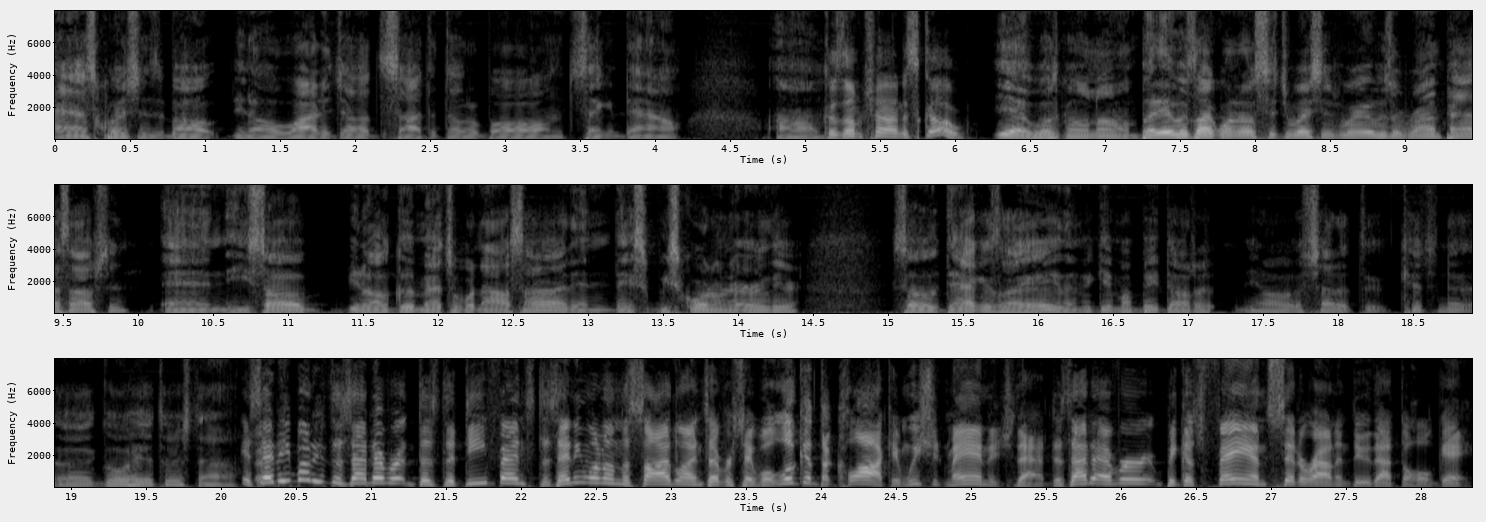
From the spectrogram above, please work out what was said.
asked questions about, you know, why did y'all decide to throw the ball on second down? Um, Because I'm trying to score. yeah, what's going on? But it was like one of those situations where it was a run pass option, and he saw you know a good matchup on the outside, and they we scored on it earlier. So Dak is like, hey, let me give my big daughter you know a shot at the catching the uh, go ahead touchdown. Is anybody does that ever does the defense does anyone on the sidelines ever say, "Well, look at the clock and we should manage that"? Does that ever because fans sit around and do that the whole game?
